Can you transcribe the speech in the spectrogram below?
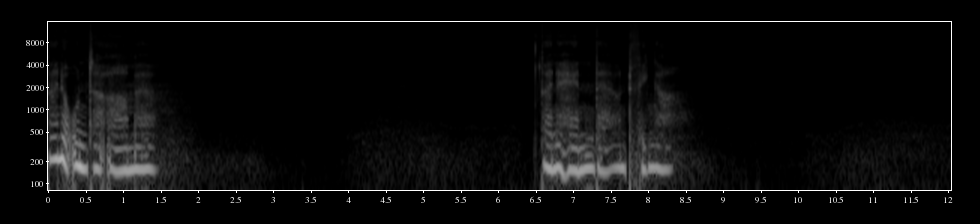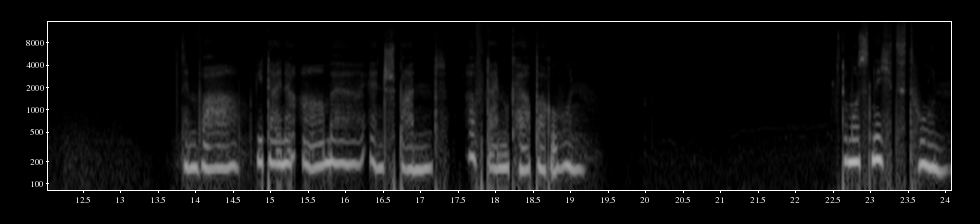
Deine Unterarme. Deine Hände und Finger. Nimm wahr, wie deine Arme entspannt auf deinem Körper ruhen. Du musst nichts tun.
